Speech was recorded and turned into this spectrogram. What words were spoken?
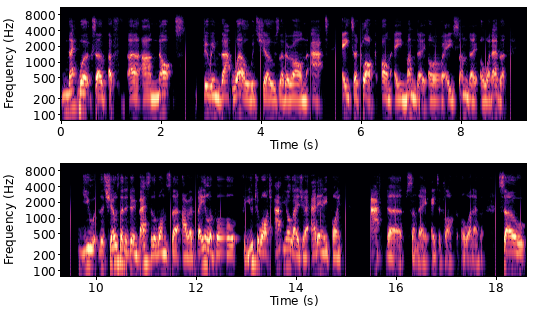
networks are, are, uh, are not doing that well with shows that are on at eight o'clock on a Monday or a Sunday or whatever. You the shows that are doing best are the ones that are available for you to watch at your leisure at any point after Sunday, eight o'clock or whatever. So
